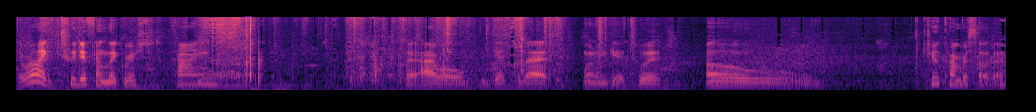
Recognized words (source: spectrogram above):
there were like two different licorice kinds. But I will get to that when we get to it. Oh, cucumber soda.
